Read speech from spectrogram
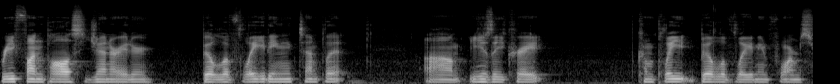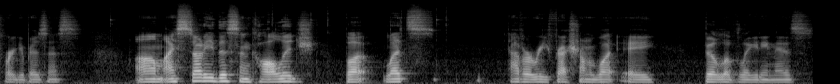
refund policy generator, bill of lading template. Um, easily create complete bill of lading forms for your business. Um, I studied this in college, but let's have a refresh on what a bill of lading is.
